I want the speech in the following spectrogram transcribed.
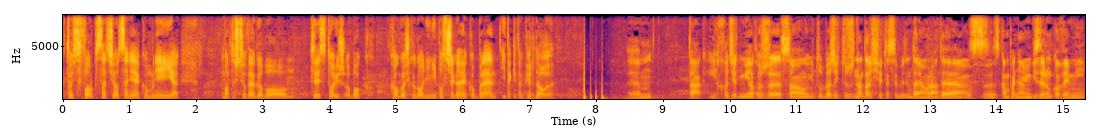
ktoś z Forbesa cię ocenia jako mniej wartościowego, bo ty stoisz obok kogoś, kogo oni nie postrzegają jako brand i takie tam pierdoły. Tak, i chodzi mi o to, że są youtuberzy, którzy nadal świetnie sobie dają radę z, z kampaniami wizerunkowymi.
